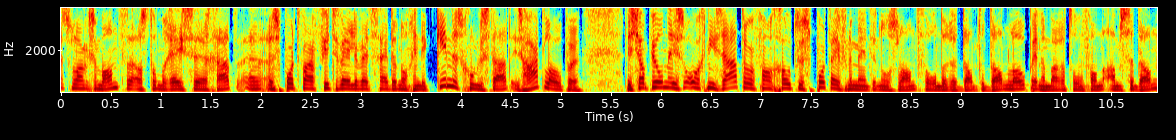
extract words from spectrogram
zo langzamerhand, als het om een race eh, gaat. Eh, een sport waar virtuele wedstrijden nog in de kinderschoenen staat, is hardlopen. De champion is organisator van grote sportevenementen in ons land, waaronder de Dam tot Damloop en de Marathon van Amsterdam.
